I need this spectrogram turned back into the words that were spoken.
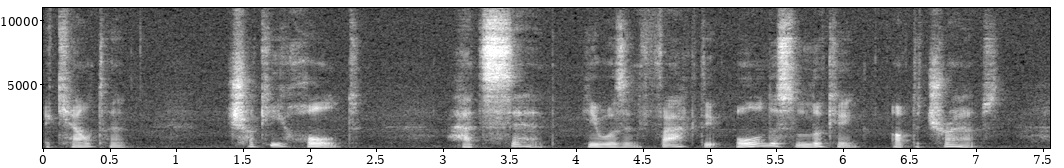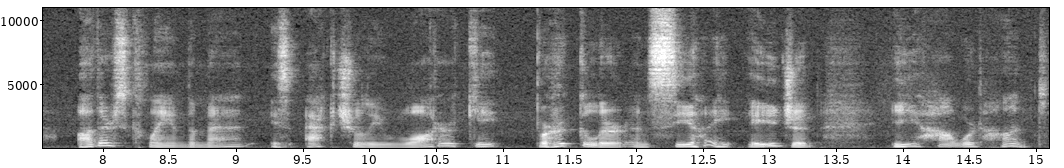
accountant Chauncey Holt had said he was in fact the oldest looking of the tramps. Others claim the man is actually Watergate burglar and CIA agent E. Howard Hunt,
